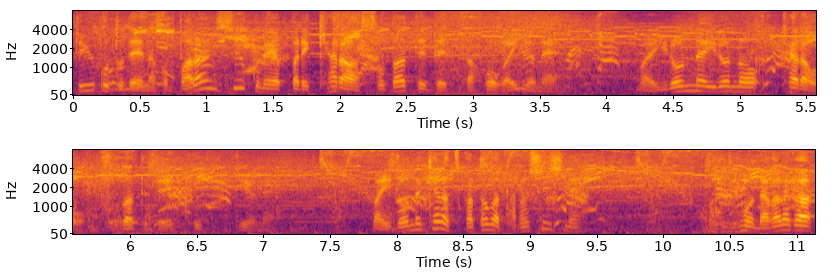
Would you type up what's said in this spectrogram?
ということでなんかバランスよくねやっぱりキャラ育ててった方がいいよね。まあいろんな色のキャラを育てていくっていうね。まあいろんなキャラ使った方が楽しいしね。まあでもなかなか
